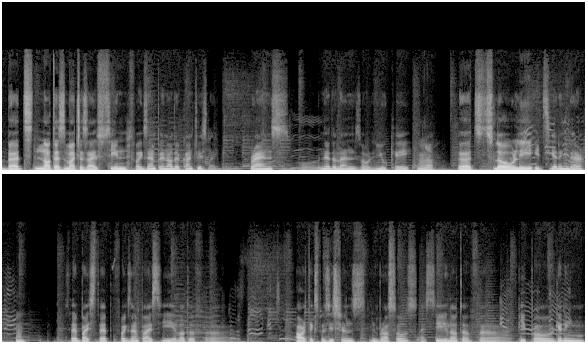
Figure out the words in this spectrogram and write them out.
but not as much as I've seen, for example, in other countries like France or Netherlands or UK yeah. but slowly it's getting there Hmm. step by step for example i see a lot of uh, art expositions in brussels i see a lot of uh, people getting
